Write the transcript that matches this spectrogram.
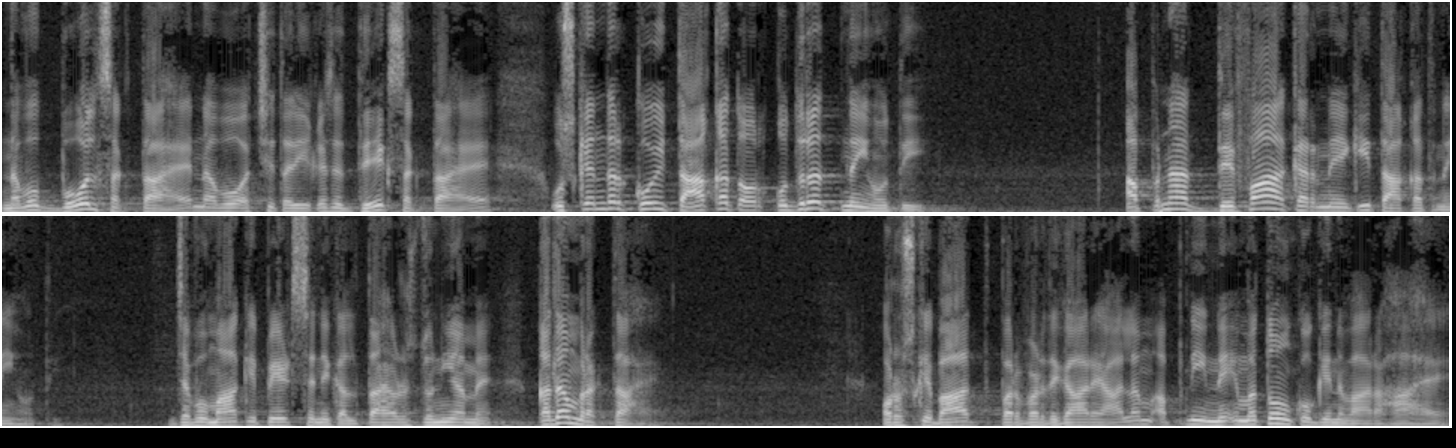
نہ وہ بول سکتا ہے، نہ وہ اچھی طریقے سے دیکھ سکتا ہے، اس کے اندر کوئی طاقت اور قدرت نہیں ہوتی۔ اپنا دفاع کرنے کی طاقت نہیں ہوتی۔ جب وہ ماں کے پیٹ سے نکلتا ہے اور اس دنیا میں قدم رکھتا ہے، اور اس کے بعد پروردگار عالم اپنی نعمتوں کو گنوا رہا ہے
